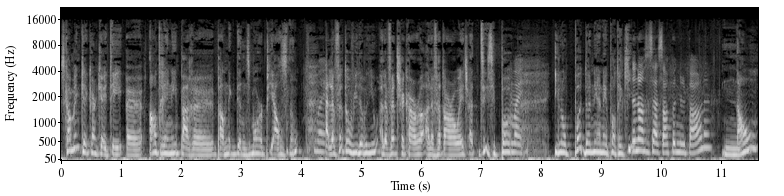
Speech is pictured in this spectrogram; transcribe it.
C'est quand même quelqu'un qui a été euh, entraîné par, euh, par Nick Dinsmore puis Al Snow. Ouais. Elle a fait OVW, elle a fait Shakara, elle a fait ROH. Tu sais, c'est pas... Ouais. Ils l'ont pas donné à n'importe qui. Non, non, ça, ça sort pas de nulle part, là. Non.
